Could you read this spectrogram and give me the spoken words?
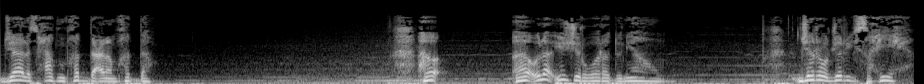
جالس حاط مخدة على مخدة؟ هؤلاء يجروا ورا دنياهم. جروا جري صحيح.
